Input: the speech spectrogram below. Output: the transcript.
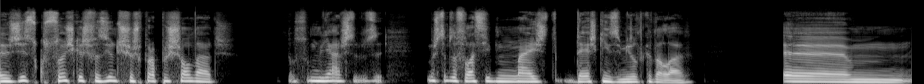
as execuções que eles faziam dos seus próprios soldados. São milhares, mas estamos a falar assim mais de 10, 15 mil de cada lado. Um,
